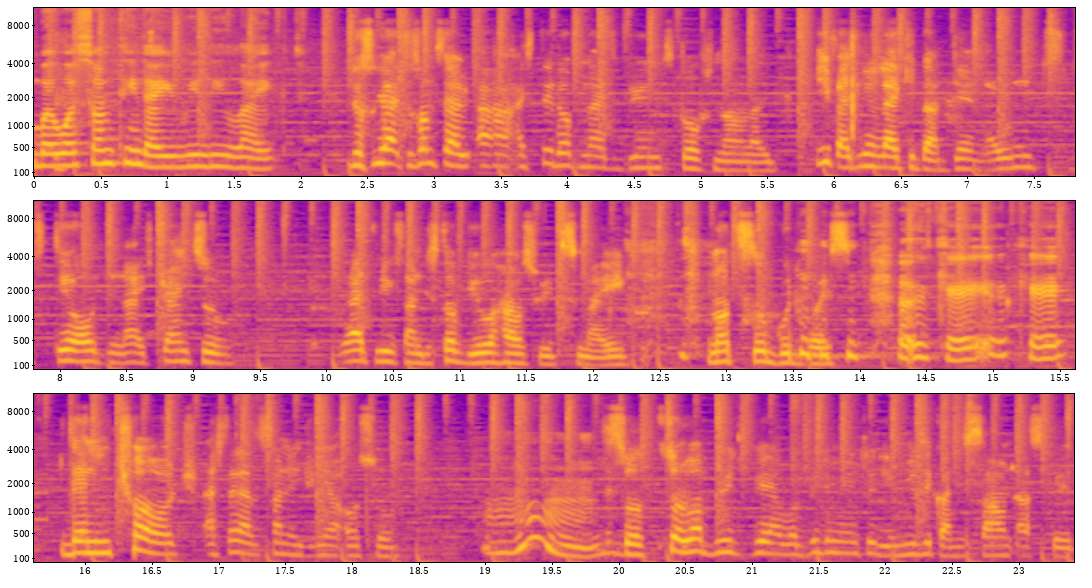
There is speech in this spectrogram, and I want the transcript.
but it was something that you really liked. Just yeah, to something I, I I stayed up nights doing stuff now. Like if I didn't like it that then, I wouldn't stay all the night trying to write lyrics and disturb the whole house with my not so good voice. Okay, okay. Then in church, I started as a sound engineer also. Mm. This was so what bridged me was bringing me into the music and the sound aspect.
